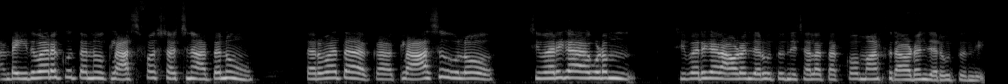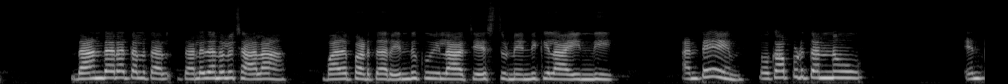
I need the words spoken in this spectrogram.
అంటే ఇదివరకు తను క్లాస్ ఫస్ట్ వచ్చిన అతను తర్వాత క- క్లాసులో చివరిగా కూడా చివరిగా రావడం జరుగుతుంది. చాలా తక్కువ మార్క్స్ రావడం జరుగుతుంది. దాని ద్వారా తన తల్లిదండ్రులు చాలా బాధపడతారు. ఎందుకు ఇలా చేస్తుండే? ఎందుకు ఇలా అయింది? అంటే ఒకప్పుడు తను ఎంత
